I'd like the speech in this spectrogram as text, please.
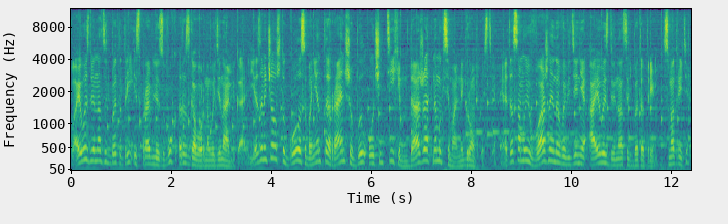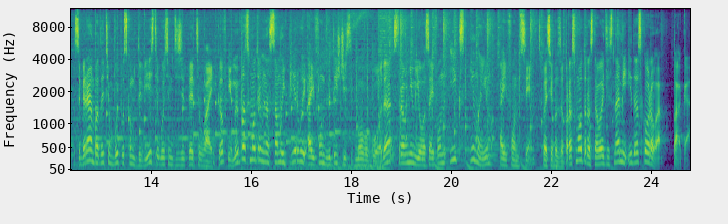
В iOS 12 Beta 3 исправили звук разговорного динамика. Я замечал, что голос абонента раньше был очень тихим, даже на максимальном максимальной громкости. Это самые важные нововведения iOS 12 Beta 3. Смотрите, собираем под этим выпуском 285 лайков, и мы посмотрим на самый первый iPhone 2007 года, сравним его с iPhone X и моим iPhone 7. Спасибо за просмотр, оставайтесь с нами и до скорого. Пока.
